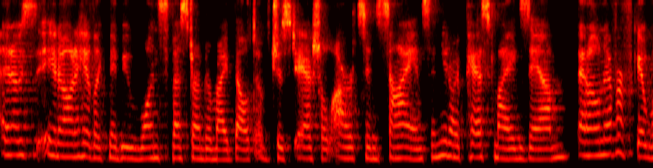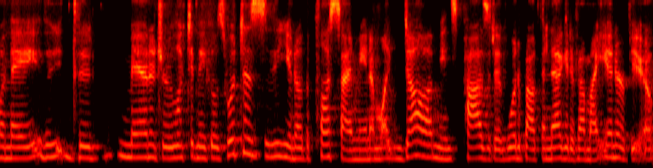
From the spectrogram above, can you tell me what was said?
And I was, you know, and I had like maybe one semester under my belt of just actual arts and science. And, you know, I passed my exam. And I'll never forget when they, the, the manager looked at me, goes, What does, you know, the plus sign mean? I'm like, duh, means positive. What about the negative on my interview?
